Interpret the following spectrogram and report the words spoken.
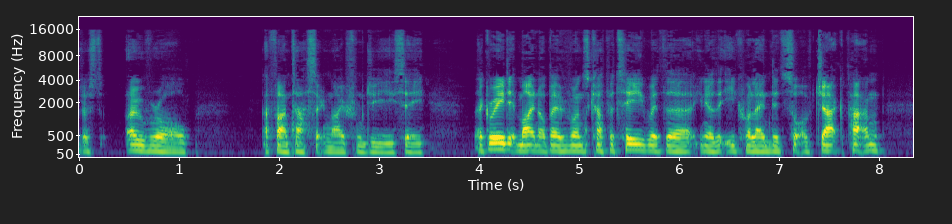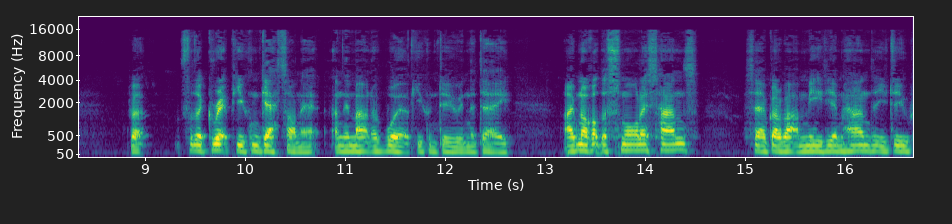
Just overall, a fantastic knife from GEC. Agreed, it might not be everyone's cup of tea with the you know the equal-ended sort of jack pattern, but for the grip you can get on it and the amount of work you can do in the day, I've not got the smallest hands, say I've got about a medium hand. You do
